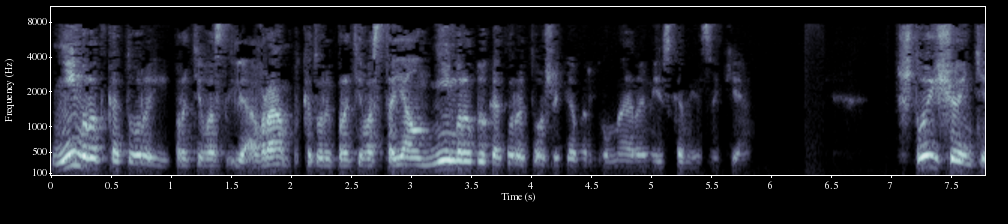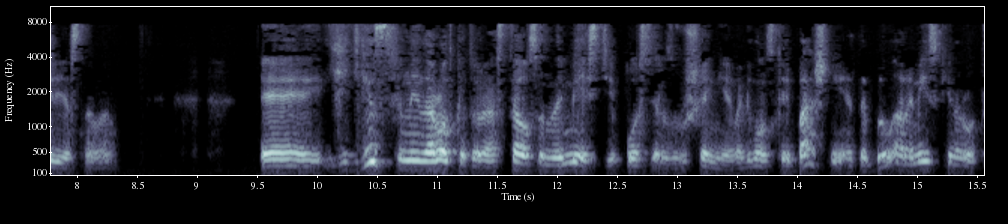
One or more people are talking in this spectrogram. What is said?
Нимрод, который противостоял, или Авраам, который противостоял Нимроду, который тоже говорил на арамейском языке. Что еще интересного? Э, единственный народ, который остался на месте после разрушения Вавилонской башни, это был арамейский народ.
